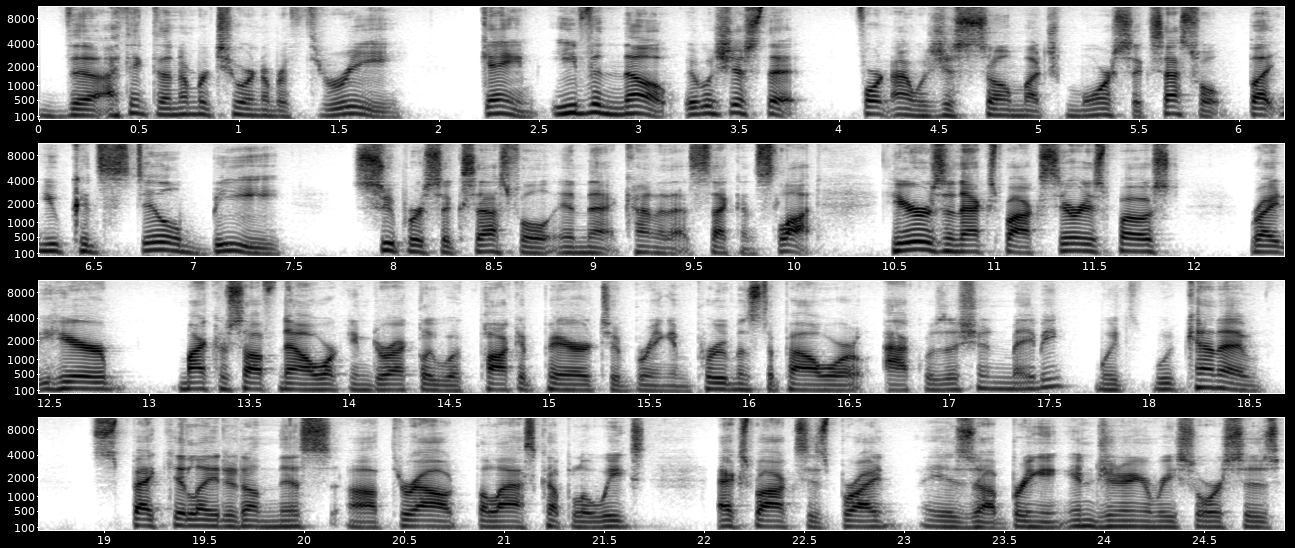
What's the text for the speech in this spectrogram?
the, I think, the number two or number three game, even though it was just that Fortnite was just so much more successful. But you could still be super successful in that kind of that second slot. Here's an Xbox Series post right here. Microsoft now working directly with Pocket Pair to bring improvements to Power acquisition, maybe. We, we kind of speculated on this uh, throughout the last couple of weeks. Xbox is bright is uh, bringing engineering resources,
